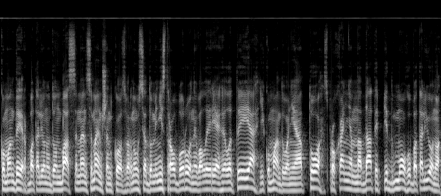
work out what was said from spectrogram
Командир батальйону Донбас Семен Семенченко звернувся до міністра оборони Валерія Гелетея і командування АТО з проханням надати підмогу батальйону.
